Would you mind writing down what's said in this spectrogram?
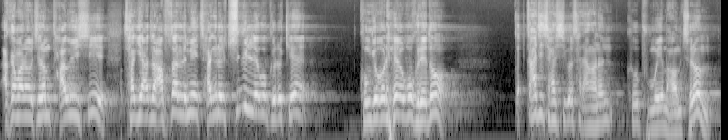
아까 말한 것처럼 다윗이 자기 아들 압살롬이 자기를 죽이려고 그렇게 공격을 해오고 그래도 끝까지 자식을 사랑하는 그 부모의 마음처럼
